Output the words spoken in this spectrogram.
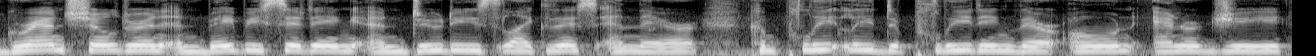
grandchildren and babysitting and duties like this, and they're completely depleting their own energy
